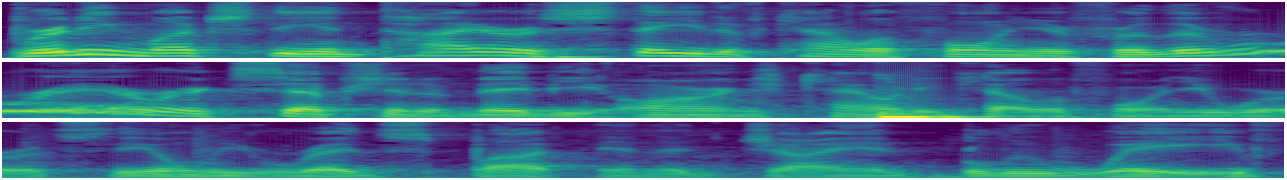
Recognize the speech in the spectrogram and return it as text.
Pretty much the entire state of California, for the rare exception of maybe Orange County, California, where it's the only red spot in a giant blue wave,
